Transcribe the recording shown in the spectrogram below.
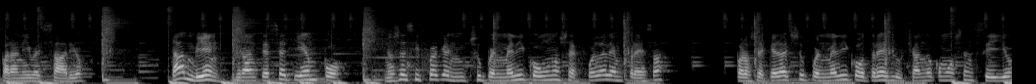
para aniversario. También durante ese tiempo, no sé si fue que el Supermédico 1 se fue de la empresa, pero se queda el Supermédico 3 luchando como sencillo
